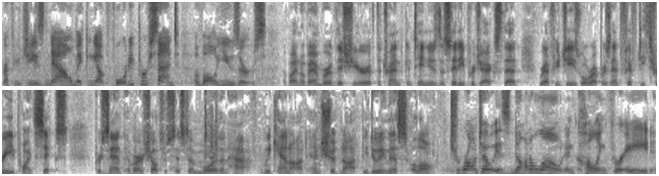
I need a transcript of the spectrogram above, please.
Refugees now making up 40% of all users. By November of this year, if the trend continues, the city projects that refugees will represent 53.6 percent of our shelter system, more than half. We cannot and should not be doing this alone. Toronto is not alone in calling for aid.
